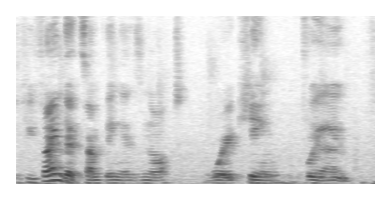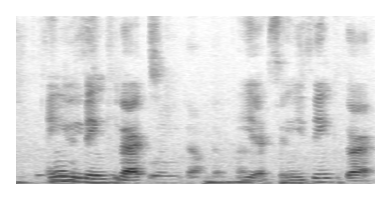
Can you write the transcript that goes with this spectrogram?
if you find that something is not working for yeah. you, and you think that yes, and you think that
